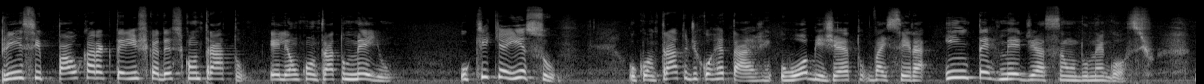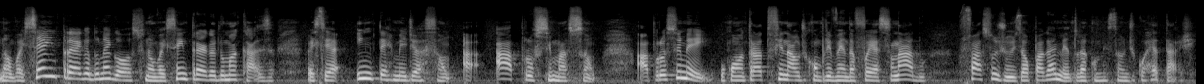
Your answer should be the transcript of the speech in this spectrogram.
Principal característica desse contrato: ele é um contrato meio. O que, que é isso? O contrato de corretagem, o objeto vai ser a intermediação do negócio. Não vai ser a entrega do negócio, não vai ser a entrega de uma casa, vai ser a intermediação, a aproximação. Aproximei, o contrato final de compra e venda foi assinado, faço jus ao pagamento da comissão de corretagem.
